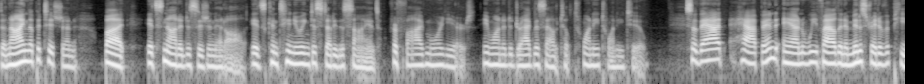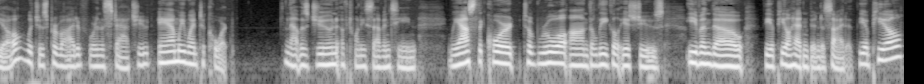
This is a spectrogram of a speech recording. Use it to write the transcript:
denying the petition, but it's not a decision at all. It's continuing to study the science for five more years. He wanted to drag this out till 2022. So that happened, and we filed an administrative appeal, which is provided for in the statute, and we went to court. And that was June of 2017. We asked the court to rule on the legal issues, even though the appeal hadn't been decided. The appeal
